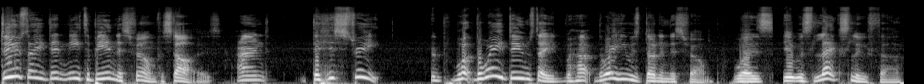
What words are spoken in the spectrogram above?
Doomsday didn't need to be in this film for starters, and the history. What the way Doomsday, the way he was done in this film was it was Lex Luthor.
